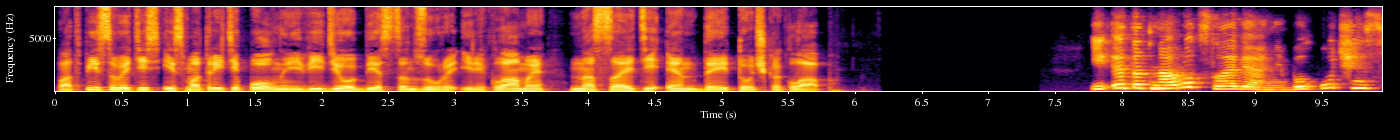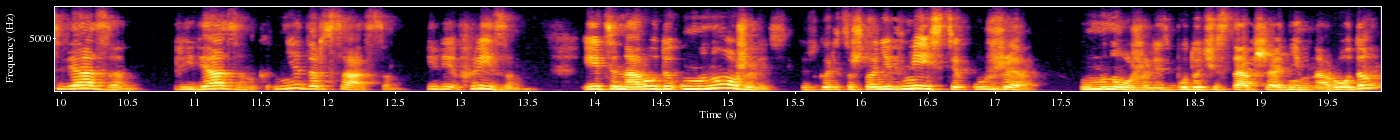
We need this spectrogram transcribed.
Подписывайтесь и смотрите полные видео без цензуры и рекламы на сайте nday.club. И этот народ славяне был очень связан, привязан к недерсасам или фризам. И эти народы умножились. То есть говорится, что они вместе уже умножились, будучи ставшие одним народом.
